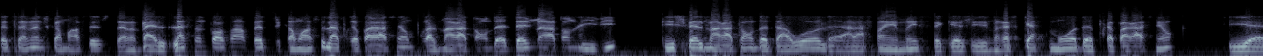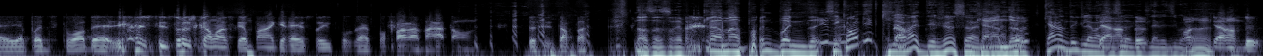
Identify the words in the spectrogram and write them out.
cette semaine, je commençais justement. Ben, la semaine passée, en fait, j'ai commencé la préparation pour le marathon de demi-marathon de Lévis. Puis je fais le marathon d'Ottawa là, à la fin mai. Ça fait que j'ai il me reste quatre mois de préparation. Puis il n'y a pas d'histoire de. c'est sûr, je commencerai pas à engraisser pour, euh, pour faire un marathon. Ça, c'est certain. Non, ça serait clairement pas une bonne idée. C'est combien de kilomètres déjà, ça? un 42? marathon? 42 kilomètres, c'est ça, 42. que tu l'avais dit. Bon. Ouais. 42.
